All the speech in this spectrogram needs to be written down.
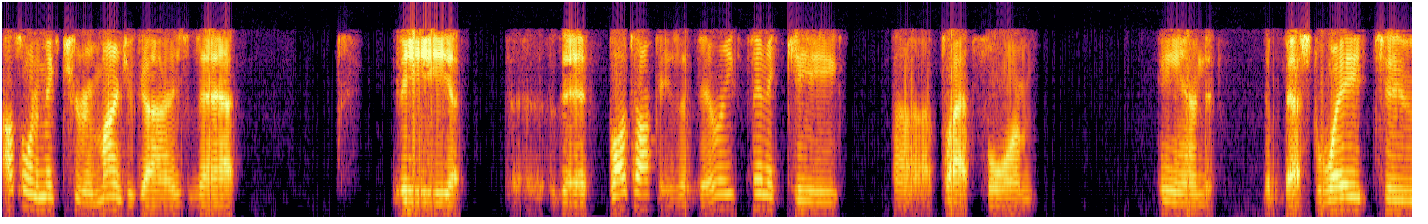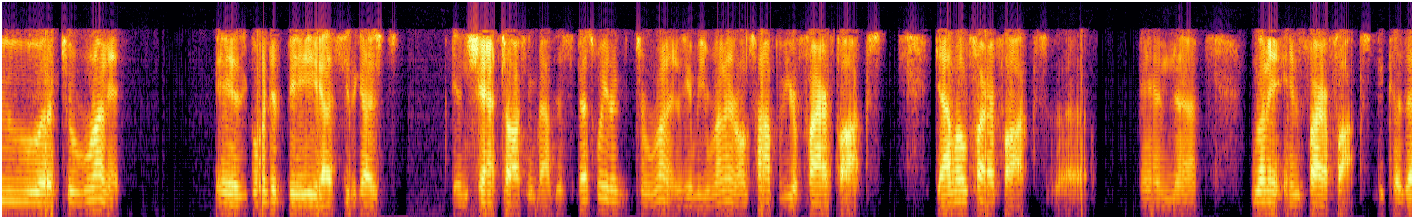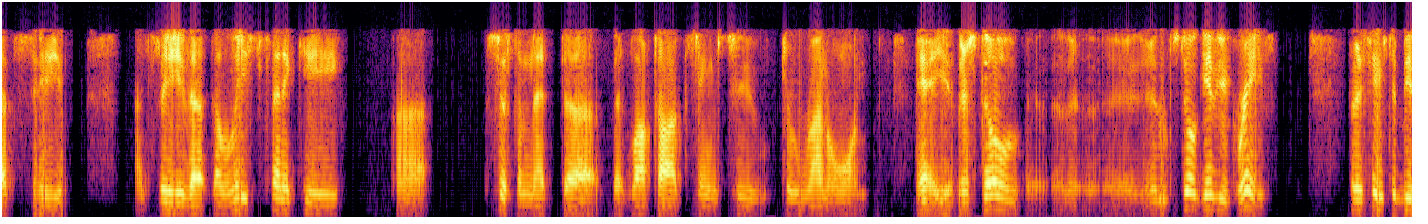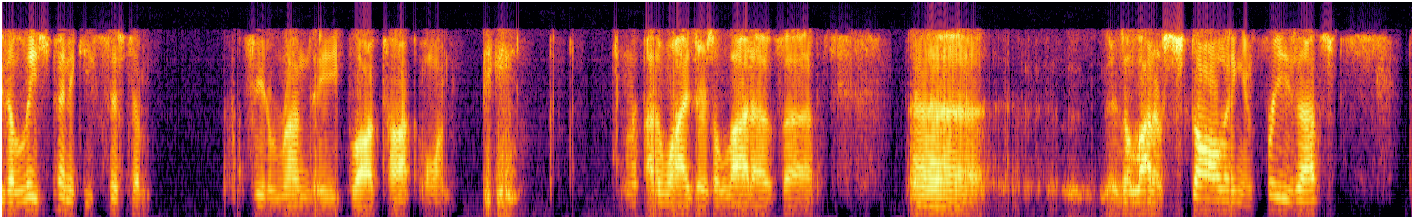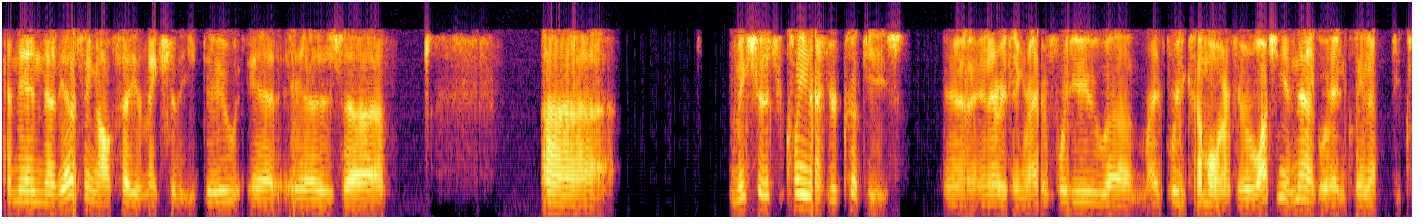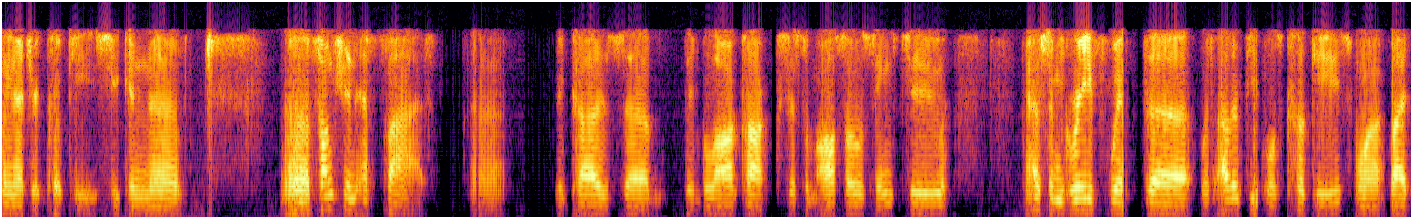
I also want to make sure to remind you guys that the uh, Blog Talk is a very finicky uh, platform, and the best way to uh, to run it is going to be. I see the guys in chat talking about this. The best way to, to run it is going to be running it on top of your Firefox. Download Firefox uh, and uh, run it in Firefox because that's the that's the the, the least finicky uh, system that uh, that Blog Talk seems to to run on. There's still uh, it'll still give you grief, but it seems to be the least finicky system for you to run the Blog Talk on. Otherwise, there's a lot of uh, uh, there's a lot of stalling and freeze ups. And then uh, the other thing I'll tell you to make sure that you do is, uh, uh, make sure that you clean out your cookies and, and everything right before you uh, right before you come on. If you're watching it now, go ahead and clean up clean out your cookies. You can uh, uh, function F5 uh, because uh, the blog talk system also seems to have some grief with uh, with other people's cookies, but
